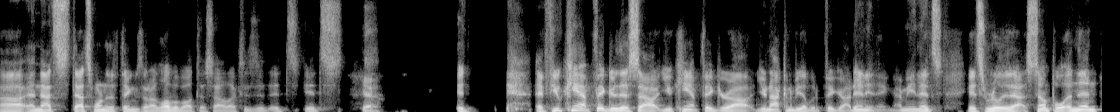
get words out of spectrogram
uh, and that's that's one of the things that I love about this, Alex. Is it, it's it's yeah if you can't figure this out, you can't figure out, you're not going to be able to figure out anything. I mean, it's, it's really that simple. And then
